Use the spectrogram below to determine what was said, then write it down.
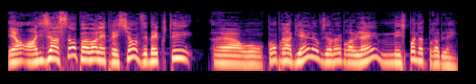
Et en, lisant ça, on peut avoir l'impression de dire, ben, écoutez, euh, on comprend bien, là, vous avez un problème, mais ce n'est pas notre problème.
